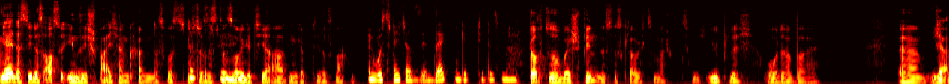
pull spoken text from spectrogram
Ja, dass die das auch so in sich speichern können. Das wusste ich nicht, Das dass es da. Säugetierarten gibt, die das machen. Ich wusste nicht, dass es Insekten gibt, die das machen. Doch, so bei Spinnen ist das, glaube ich, zum Beispiel ziemlich üblich. Oder bei, ähm, ja,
